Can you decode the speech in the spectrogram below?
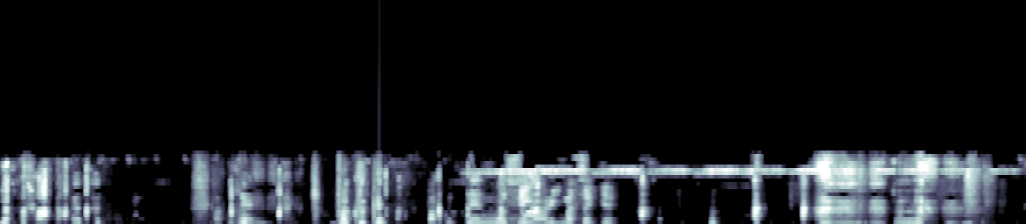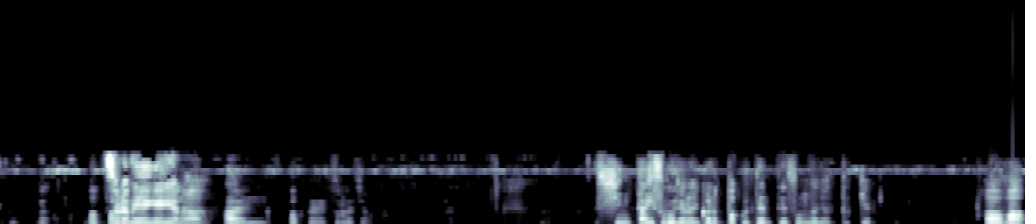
バク転？バク転？バク転のシーンありましたっけ？それは名言やな。はい。うん。バク転するでしょ新体操じゃないから、バク転ってそんなにあったっけ？あま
